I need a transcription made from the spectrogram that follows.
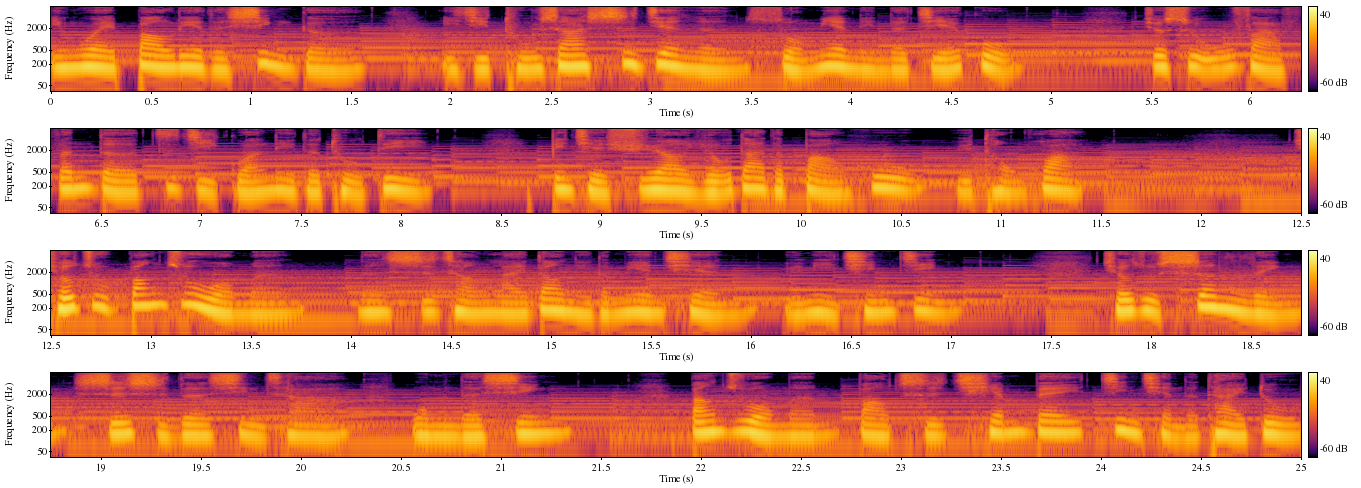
因为暴烈的性格以及屠杀事件人所面临的结果，就是无法分得自己管理的土地，并且需要犹大的保护与同化。求主帮助我们，能时常来到你的面前与你亲近。求主圣灵时时的省察我们的心。帮助我们保持谦卑敬虔的态度，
